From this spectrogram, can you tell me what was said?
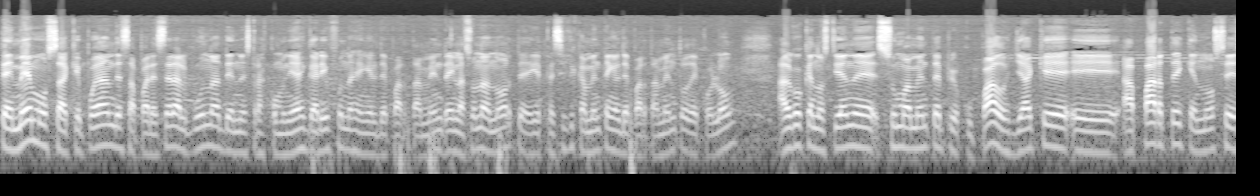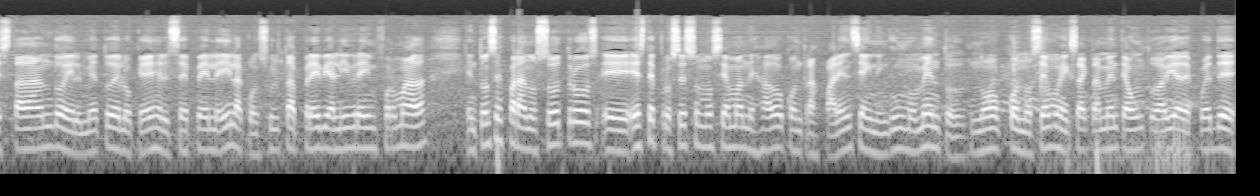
tememos a que puedan desaparecer algunas de nuestras comunidades garífunas en el departamento, en la zona norte, específicamente en el departamento de Colón, algo que nos tiene sumamente preocupados, ya que eh, aparte que no se está dando el método de lo que es el CPLI, la consulta previa, libre e informada, entonces para nosotros eh, este proceso no se ha manejado con transparencia en ningún momento, no conocemos exactamente aún todavía después de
